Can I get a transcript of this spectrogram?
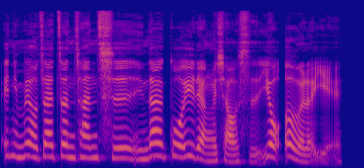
哎，你没有在正餐吃，你再过一两个小时又饿了耶。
